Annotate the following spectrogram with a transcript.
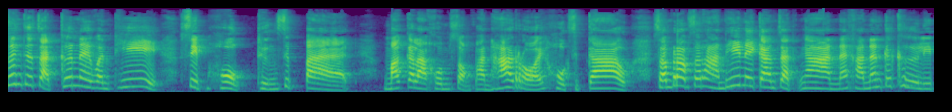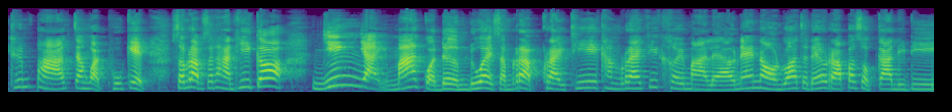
ซึ่งจะจัดขึ้นในวันที่16 ถึง 18 มกราคม 2569สำหรับสถานที่ในการจัดงานนะคะ นั่นก็คือ Little Park จังหวัดภูเก็ตสำหรับสถานที่ก็ยิ่งใหญ่มากกว่าเดิมด้วยสำหรับใครที่ครั้งแรกที่เคยมาแล้ว แน่นอนว่าจะได้รับประสบการณ์ดี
